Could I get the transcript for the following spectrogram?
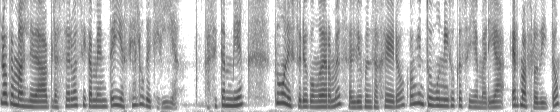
lo que más le daba placer básicamente, y hacía lo que quería. Así también tuvo una historia con Hermes, el dios mensajero, con quien tuvo un hijo que se llamaría Hermafrodito,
